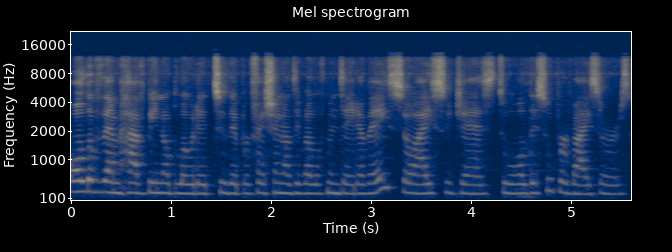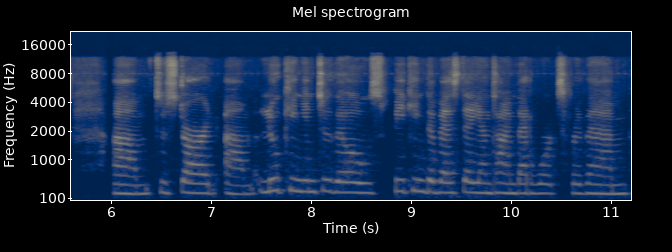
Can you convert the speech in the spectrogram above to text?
All of them have been uploaded to the professional development database. So I suggest to all the supervisors um, to start um, looking into those, picking the best day and time that works for them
